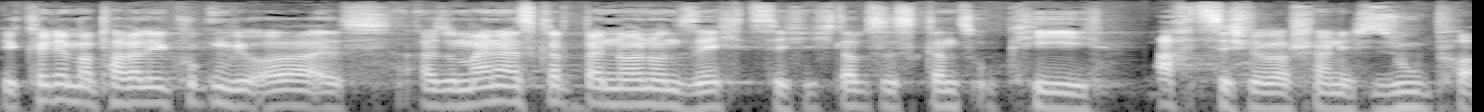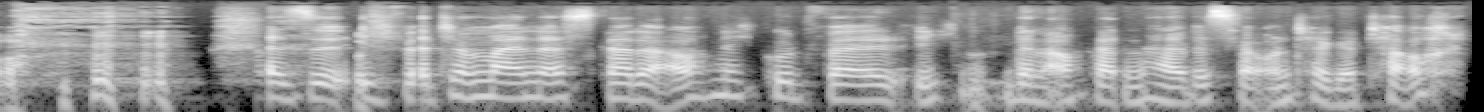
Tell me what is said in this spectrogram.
Ihr könnt ja mal parallel gucken, wie euer ist. Also meiner ist gerade bei 69. Ich glaube, es ist ganz okay. 80 wäre wahrscheinlich super. also ich wette, meiner ist gerade auch nicht gut, weil ich bin auch gerade ein halbes Jahr untergetaucht.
